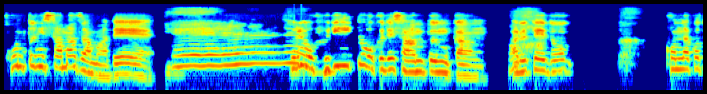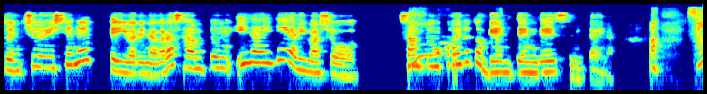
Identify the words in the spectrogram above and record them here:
本当に様々で。それをフリートークで3分間、ある程度、こんなことに注意してねって言われながら3分以内にやりましょう。3分超えると減点です、みたいな。3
